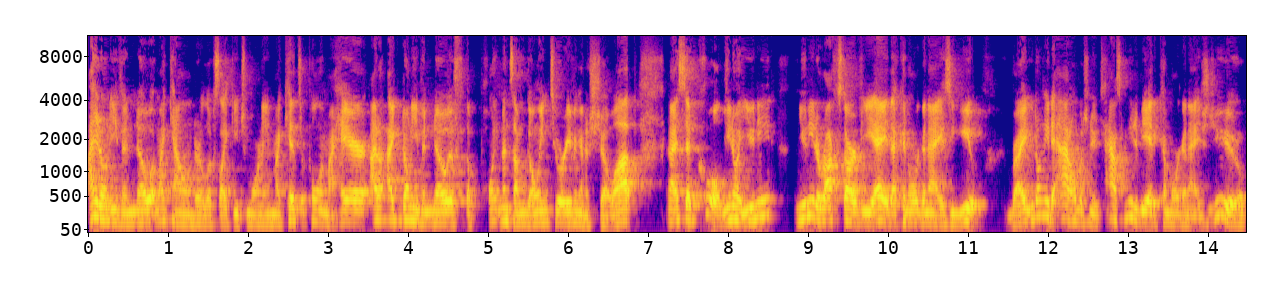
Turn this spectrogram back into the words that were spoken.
I don't even know what my calendar looks like each morning. My kids are pulling my hair. I don't, I don't even know if the appointments I'm going to are even going to show up. And I said, cool. You know what you need? You need a rock star VA that can organize you, right? You don't need to add a whole bunch of new tasks. You need a VA to come organize you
